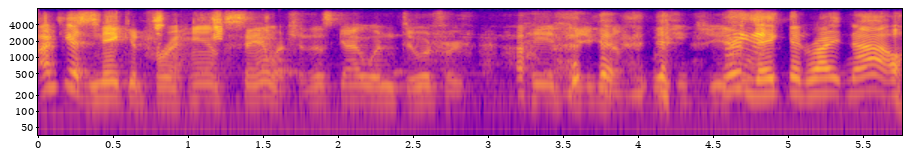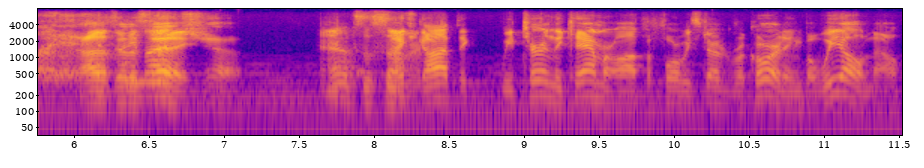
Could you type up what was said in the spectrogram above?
I'd get naked for a ham sandwich, and this guy wouldn't do it for paid gig in a movie. You're Jeez. naked right now. I was gonna say, much. yeah. That's the summer. Thank God that we turned the camera off before we started recording, but we all know.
